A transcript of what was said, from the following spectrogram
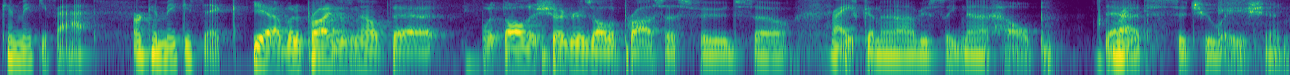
can make you fat or can make you sick. Yeah, but it probably doesn't help that with all the sugars, all the processed foods. So it's going to obviously not help that Right. situation.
